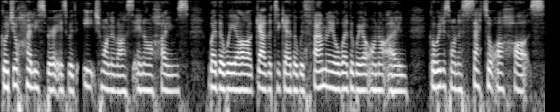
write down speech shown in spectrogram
God, your Holy Spirit is with each one of us in our homes, whether we are gathered together with family or whether we are on our own. God, we just want to settle our hearts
